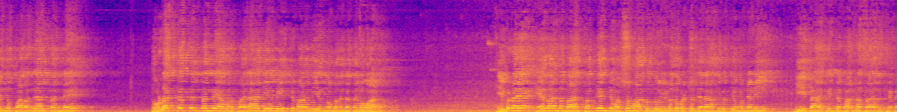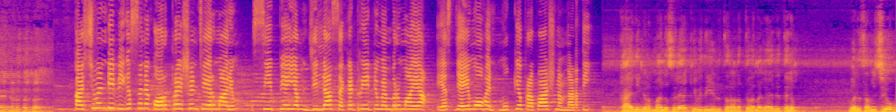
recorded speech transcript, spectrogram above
എന്ന് പറഞ്ഞാൽ തന്നെ തുടക്കത്തിൽ തന്നെ അവർ പരാജയം ഏറ്റുവാങ്ങി എന്നുള്ളതിന്റെ തെളിവാണ്. ഇവിടെ ഏതാണ്ട് നാൽപ്പത്തിയഞ്ച് വർഷമാകുന്നു ഇടതുപക്ഷ ജനാധിപത്യ മുന്നണി ഈ ബാങ്കിന്റെ ഭരണസാരഥ്യം ഏറ്റെടുത്തിട്ട്. കശുവണ്ടി വികസന കോർപ്പറേഷൻ ചെയർമാനും സി പി ഐ എം ജില്ലാ സെക്രട്ടേറിയറ്റ് മെമ്പറുമായ എസ് ജയമോഹൻ മുഖ്യപ്രഭാഷണം നടത്തി. കാര്യങ്ങൾ മനസ്സിലാക്കി വിധിയെഴുത്ത് നടത്തുമെന്ന കാര്യത്തിലും ഒരു സംശയവും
